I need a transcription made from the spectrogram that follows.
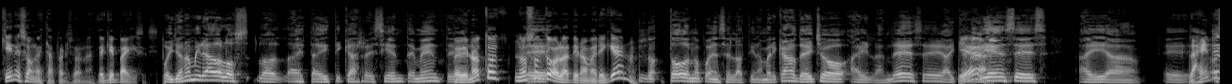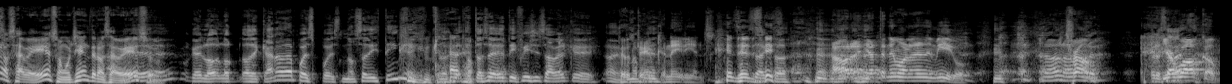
¿Quiénes son estas personas? ¿De qué países? Pues yo no he mirado los, las estadísticas recientemente. Pero no, no son todos latinoamericanos. No, todos no pueden ser latinoamericanos. De hecho, hay irlandeses, hay canadienses, hay... Uh, la gente no sabe eso, mucha gente no sabe eso. Porque lo, de Canadá, pues, pues no se distinguen. Entonces es difícil saber que. Pero ustedes Canadians. Exacto. Ahora ya tenemos al enemigo. Trump. You're welcome.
